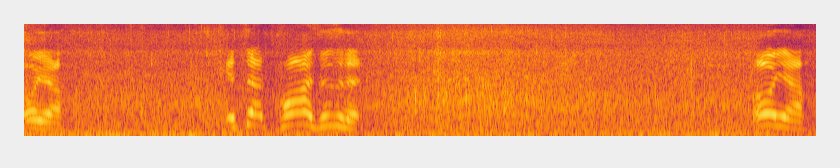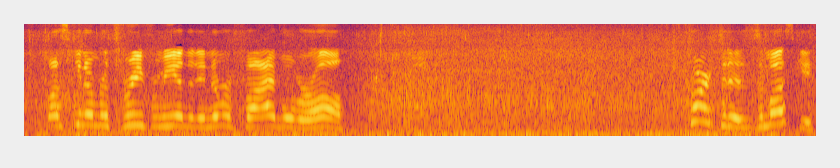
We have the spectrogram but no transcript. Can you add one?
Oh yeah. It's that pause, isn't it? Oh yeah, muskie number three for me on the day, number five overall. Of course it is, it's a muskie.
